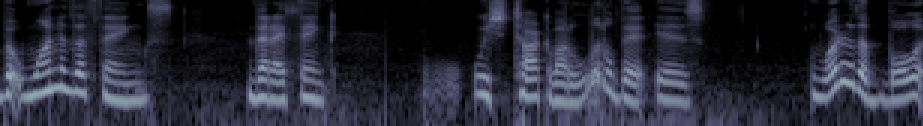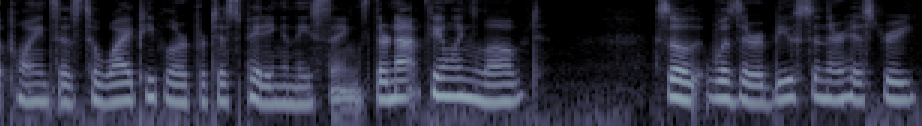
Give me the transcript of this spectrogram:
but one of the things that I think we should talk about a little bit is what are the bullet points as to why people are participating in these things? They're not feeling loved. So was there abuse in their history?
